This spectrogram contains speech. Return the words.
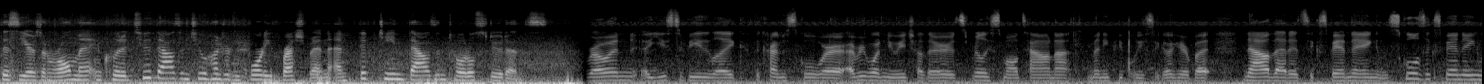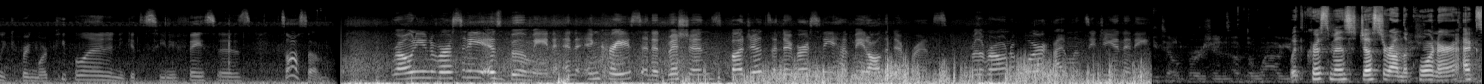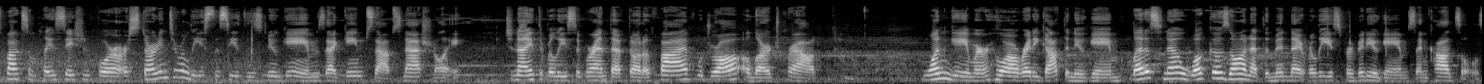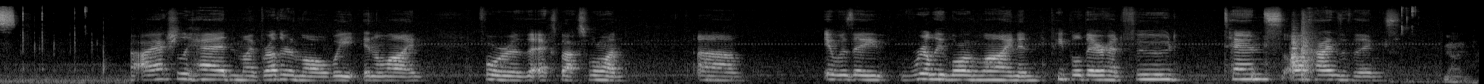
This year's enrollment included 2,240 freshmen and 15,000 total students. Rowan used to be like the kind of school where everyone knew each other. It's a really small town. Not many people used to go here, but now that it's expanding and the school's expanding, we can bring more people in and you get to see new faces. It's awesome. Rowan University is booming. An increase in admissions, budgets, and diversity have made all the difference. For the Rowan Report, I'm Lindsey Giannini. With Christmas just around the corner, Xbox and PlayStation 4 are starting to release the season's new games at GameStops nationally. Tonight, the release of Grand Theft Auto 5 will draw a large crowd. One gamer who already got the new game let us know what goes on at the midnight release for video games and consoles. I actually had my brother-in-law wait in a line for the Xbox One. Um, it was a really long line and people there had food, tents, all kinds of things.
